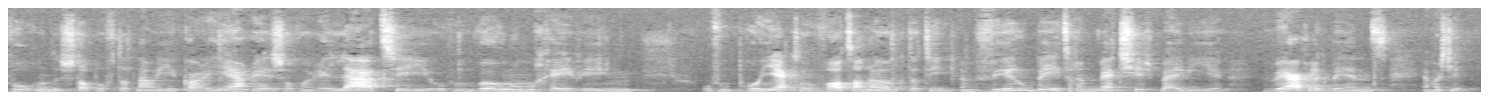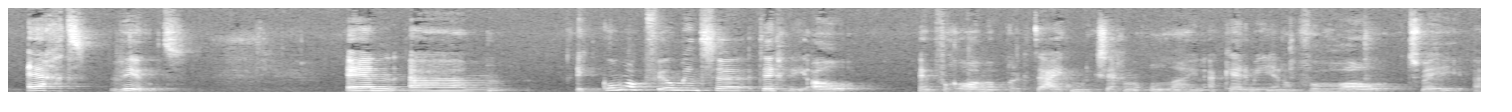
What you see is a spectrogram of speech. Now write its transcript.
volgende stap, of dat nou in je carrière is, of een relatie, of een woonomgeving, of een project, of wat dan ook, dat die een veel betere match is bij wie je werkelijk bent en wat je echt wilt. En um, ik kom ook veel mensen tegen die al, en vooral in mijn praktijk moet ik zeggen, mijn online academy, en dan vooral twee uh,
